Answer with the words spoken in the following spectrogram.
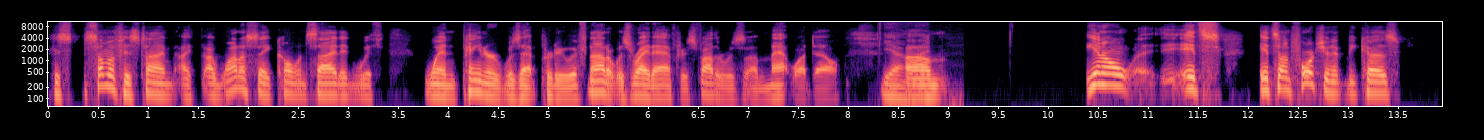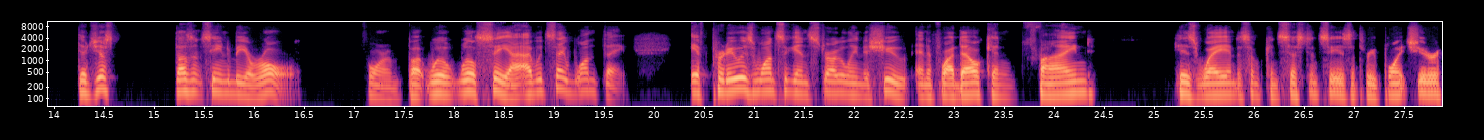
his some of his time, I I want to say, coincided with when Painter was at Purdue. If not, it was right after. His father was uh, Matt Waddell. Yeah. Um, right. You know, it's it's unfortunate because there just doesn't seem to be a role for him. But we'll we'll see. I, I would say one thing: if Purdue is once again struggling to shoot, and if Waddell can find his way into some consistency as a three point shooter,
